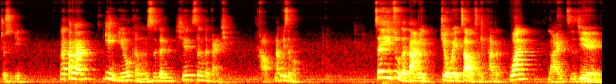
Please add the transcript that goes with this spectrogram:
就是印。那当然，印也有可能是跟先生的感情。好，那为什么这一柱的大运就会造成他的官来直接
